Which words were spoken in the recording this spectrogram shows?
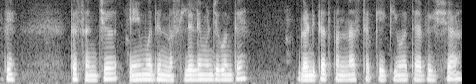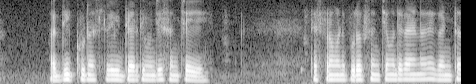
ओके तर संच एमध्ये नसलेले म्हणजे कोणते? गणितात पन्नास टक्के किंवा त्यापेक्षा अधिक गुण असलेले विद्यार्थी म्हणजे संच ए त्याचप्रमाणे पूरक संचमध्ये काय येणार आहे? गणितात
